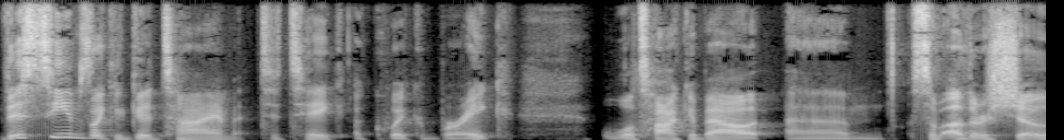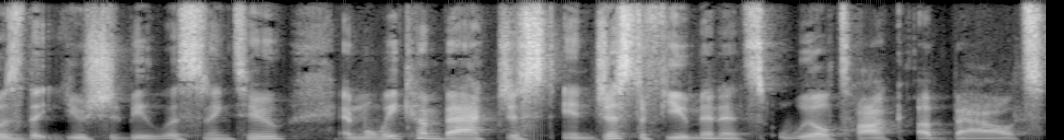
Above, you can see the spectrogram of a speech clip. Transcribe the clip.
this seems like a good time to take a quick break. We'll talk about um, some other shows that you should be listening to. And when we come back, just in just a few minutes, we'll talk about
